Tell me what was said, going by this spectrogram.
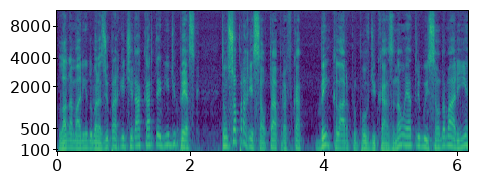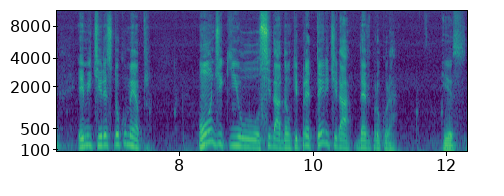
lá na Marinha do Brasil para retirar a carteirinha de pesca. Então, só para ressaltar, para ficar bem claro para o povo de casa, não é atribuição da Marinha emitir esse documento. Onde que o cidadão que pretende tirar deve procurar? Isso.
